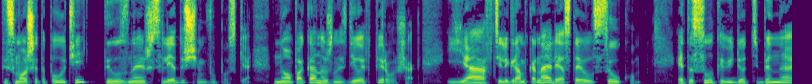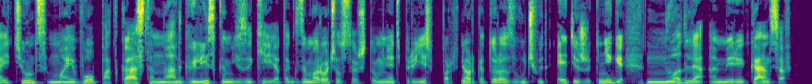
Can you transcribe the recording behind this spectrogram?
ты сможешь это получить, ты узнаешь в следующем выпуске. Но пока нужно сделать первый шаг. Я в телеграм-канале оставил ссылку. Эта ссылка ведет тебя на iTunes моего подкаста на английском языке. Я так заморочился, что у меня теперь есть партнер, который озвучивает эти же книги, но для американцев.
